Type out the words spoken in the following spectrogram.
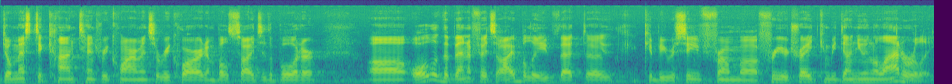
domestic content requirements are required on both sides of the border. Uh, all of the benefits, I believe, that uh, can be received from uh, freer trade can be done unilaterally.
